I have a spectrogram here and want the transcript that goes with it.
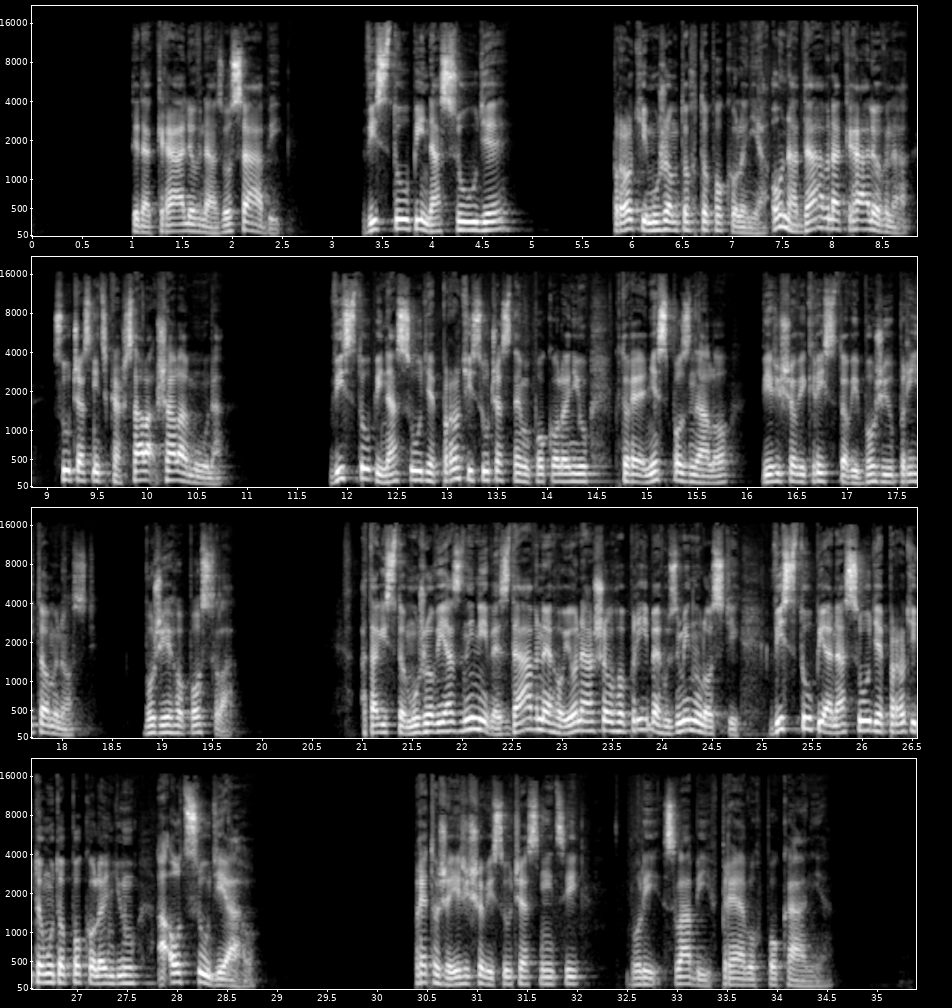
teda kráľovná z Osáby, vystúpi na súde proti mužom tohto pokolenia. Ona, dávna kráľovná, súčasnická Šalamúna, vystúpi na súde proti súčasnému pokoleniu, ktoré nespoznalo Ježišovi Kristovi Božiu prítomnosť, Božieho posla. A takisto mužovia z Ninive, z dávneho Jonášovho príbehu z minulosti, vystúpia na súde proti tomuto pokoleniu a odsúdia ho. Pretože Ježišovi súčasníci boli slabí v prejavoch pokánia.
